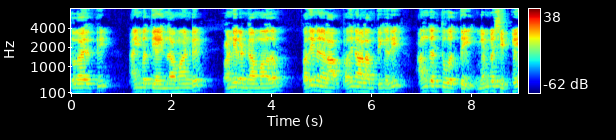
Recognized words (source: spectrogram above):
தொள்ளாயிரத்தி ஐம்பத்தி ஐந்தாம் ஆண்டு பன்னிரெண்டாம் மாதம் பதினேழாம் பதினாலாம் திகதி அங்கத்துவத்தை மெம்பர்ஷிப்பை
